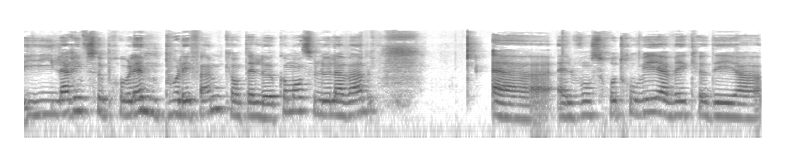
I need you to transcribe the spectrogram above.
il arrive ce problème pour les femmes quand elles commencent le lavable. Euh, elles vont se retrouver avec des, euh,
